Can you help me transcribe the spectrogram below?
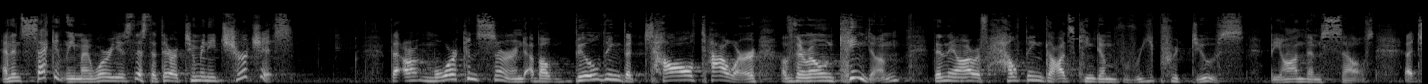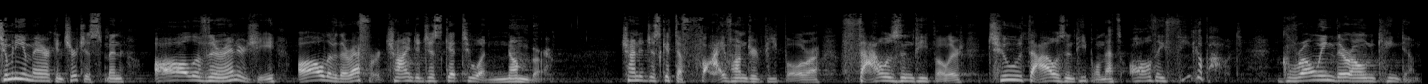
And then secondly, my worry is this, that there are too many churches that are more concerned about building the tall tower of their own kingdom than they are of helping God's kingdom reproduce beyond themselves. Uh, too many American churches spend all of their energy, all of their effort trying to just get to a number trying to just get to 500 people or 1,000 people or 2,000 people, and that's all they think about. Growing their own kingdom.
